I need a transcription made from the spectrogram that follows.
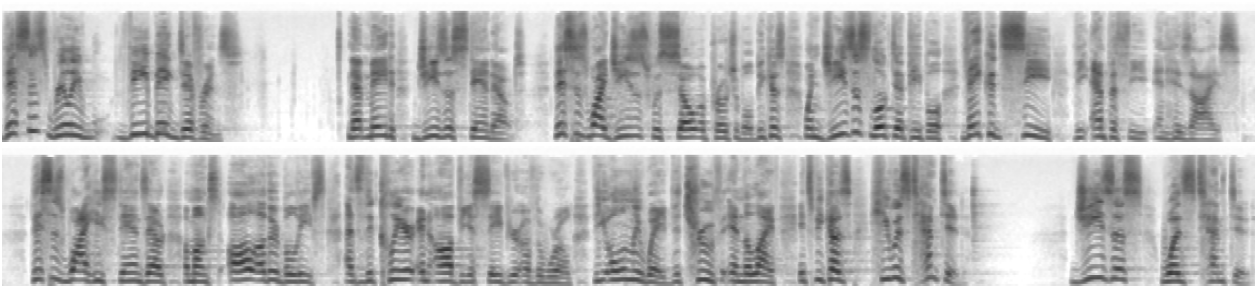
This is really the big difference that made Jesus stand out. This is why Jesus was so approachable, because when Jesus looked at people, they could see the empathy in his eyes. This is why he stands out amongst all other beliefs as the clear and obvious Savior of the world, the only way, the truth, and the life. It's because he was tempted. Jesus was tempted.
